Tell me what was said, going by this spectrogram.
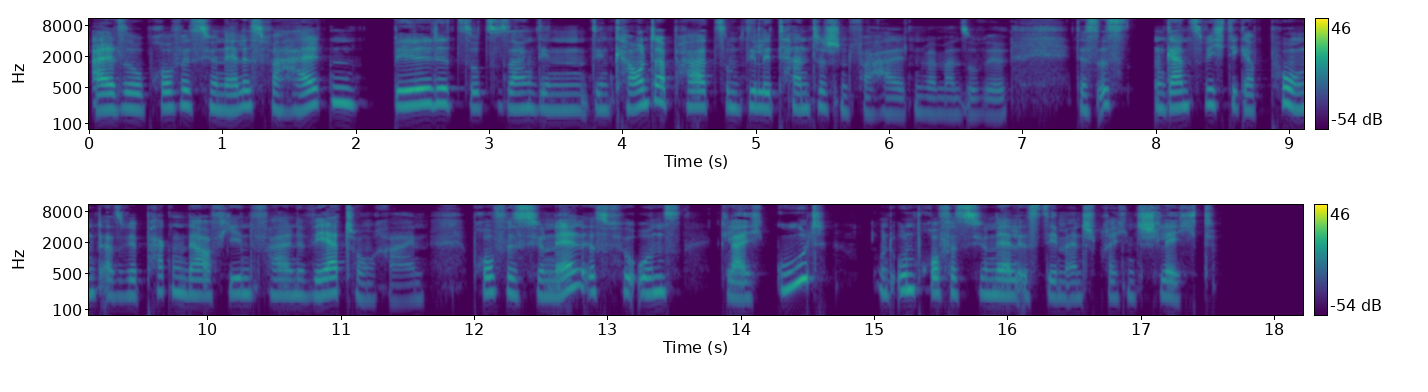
Also professionelles Verhalten bildet sozusagen den, den Counterpart zum dilettantischen Verhalten, wenn man so will. Das ist ein ganz wichtiger Punkt. Also wir packen da auf jeden Fall eine Wertung rein. Professionell ist für uns gleich gut und unprofessionell ist dementsprechend schlecht.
